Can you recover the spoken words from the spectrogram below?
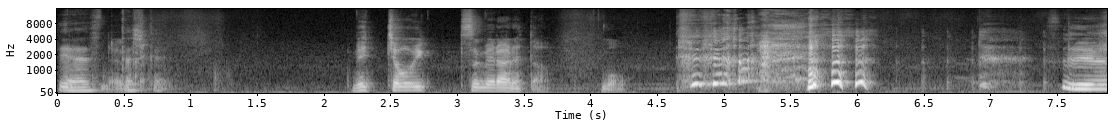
いや確かに。めっちゃ追い詰められたもそれは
